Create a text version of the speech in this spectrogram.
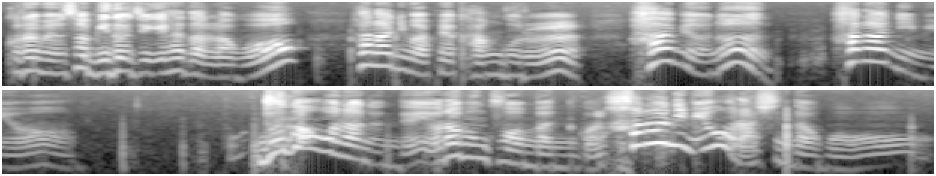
그러면서 믿어지게 해달라고 하나님 앞에 강구를 하면은 하나님이요. 누가 원하는데 여러분 구원받는 걸 하나님이 원하신다고.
